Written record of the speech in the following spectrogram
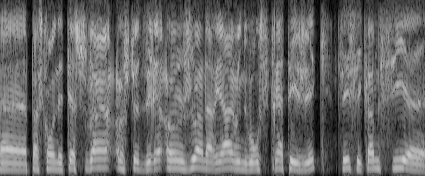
euh, parce qu'on était souvent, je te dirais, un jeu en arrière au niveau stratégique. Tu sais, c'est comme si euh,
